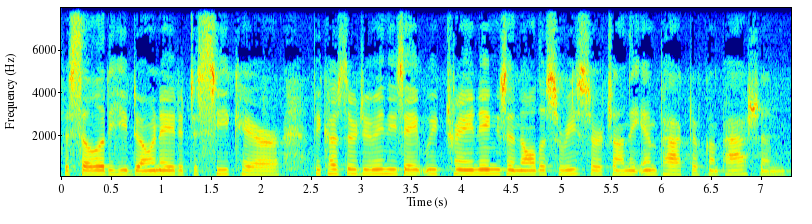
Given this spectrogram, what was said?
facility. He donated to CCARE because they're doing these eight week trainings and all this research on the impact of compassion.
